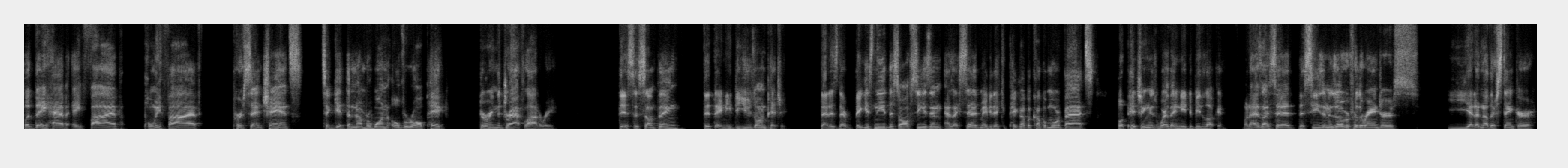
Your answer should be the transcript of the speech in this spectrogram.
but they have a 5.5% chance to get the number one overall pick during the draft lottery. This is something that they need to use on pitching. That is their biggest need this offseason. As I said, maybe they could pick up a couple more bats, but pitching is where they need to be looking. But as I said, the season is over for the Rangers. Yet another stinker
